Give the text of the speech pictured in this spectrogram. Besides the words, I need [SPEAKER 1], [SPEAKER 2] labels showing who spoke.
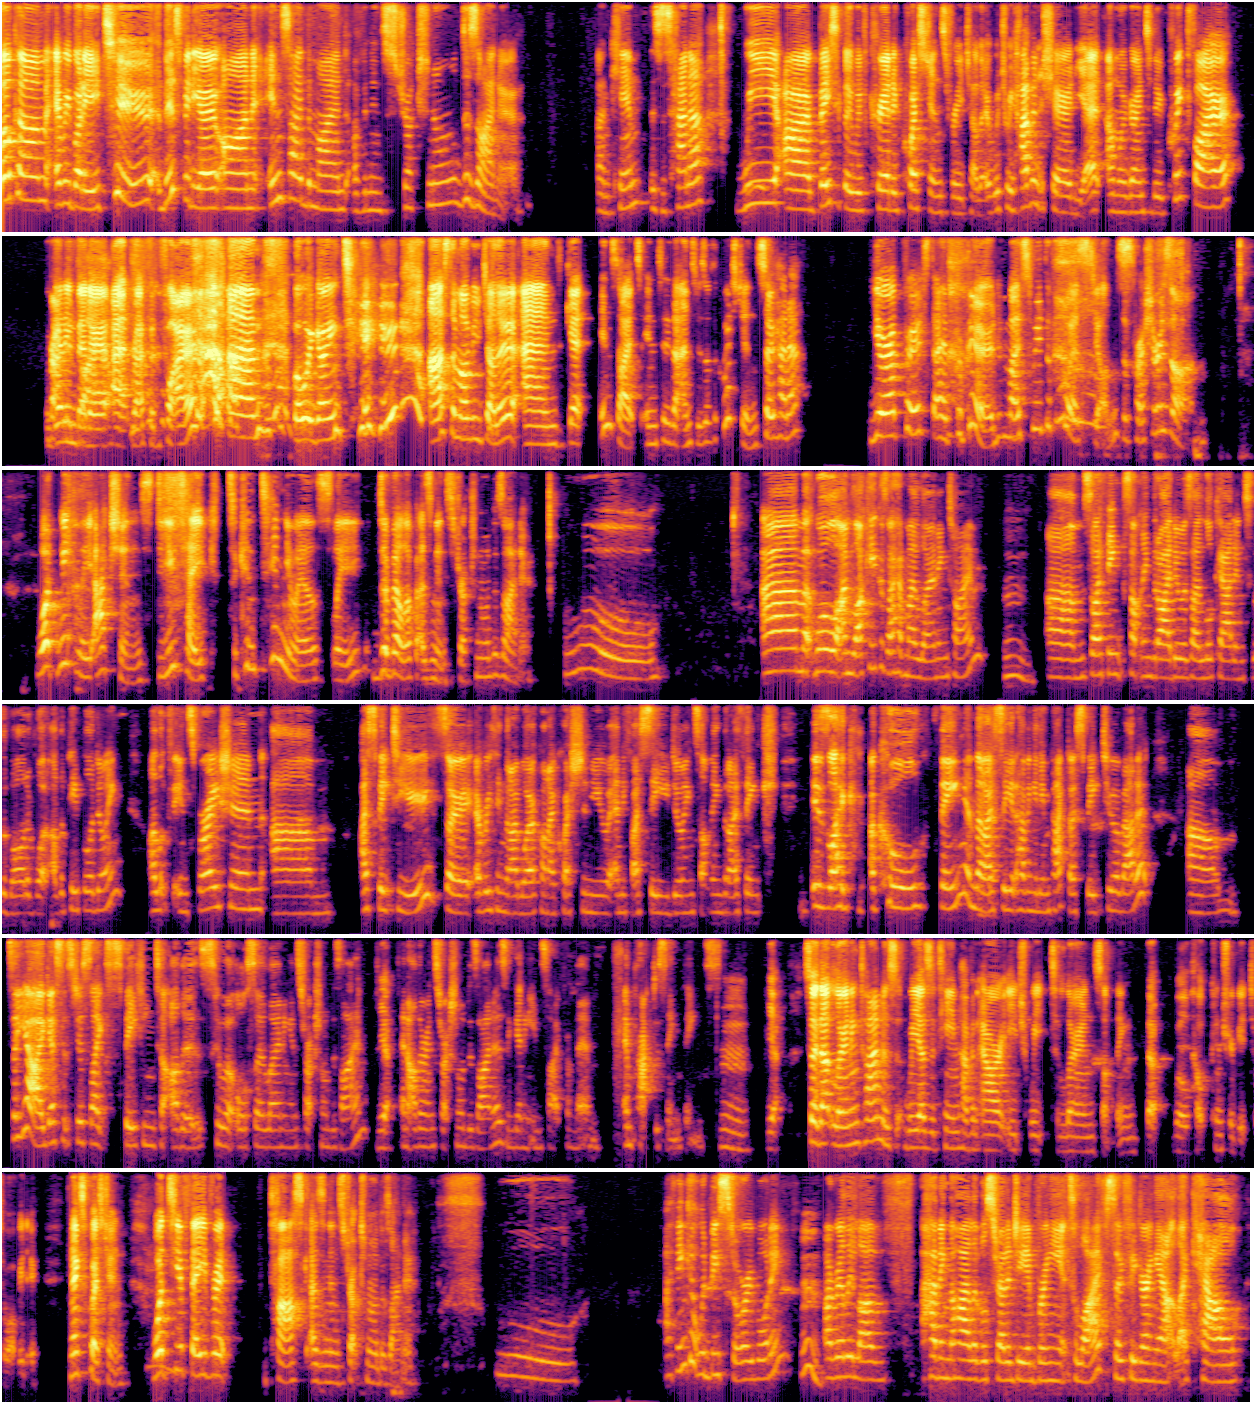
[SPEAKER 1] Welcome everybody to this video on Inside the Mind of an Instructional Designer. I'm Kim, this is Hannah. We are basically, we've created questions for each other, which we haven't shared yet, and we're going to do quick fire. We're
[SPEAKER 2] Rapid
[SPEAKER 1] getting better
[SPEAKER 2] fire.
[SPEAKER 1] at rapid fire, um, but we're going to ask them of each other and get insights into the answers of the questions. So, Hannah, you're up first. I have prepared my suite of questions.
[SPEAKER 2] The pressure is on.
[SPEAKER 1] What weekly actions do you take to continuously develop as an instructional designer?
[SPEAKER 2] Ooh. Um, well, I'm lucky because I have my learning time. Um, so I think something that I do is I look out into the world of what other people are doing. I look for inspiration. Um, I speak to you. So everything that I work on, I question you. And if I see you doing something that I think is like a cool thing and that I see it having an impact, I speak to you about it. Um, so yeah, I guess it's just like speaking to others who are also learning instructional design
[SPEAKER 1] Yeah.
[SPEAKER 2] and other instructional designers and getting insight from them and practicing things.
[SPEAKER 1] Hmm, yeah. So that learning time is we as a team have an hour each week to learn something that will help contribute to what we do. Next question. What's your favorite task as an instructional designer?
[SPEAKER 2] Ooh. I think it would be storyboarding.
[SPEAKER 1] Hmm,
[SPEAKER 2] I really love having the high level strategy and bringing it to life. So figuring out like how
